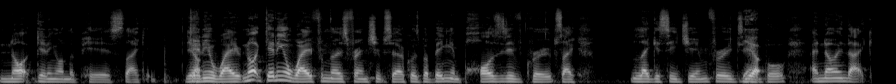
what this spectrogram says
not getting on the piss, like Yep. getting away, not getting away from those friendship circles, but being in positive groups, like Legacy Gym, for example, and knowing that,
